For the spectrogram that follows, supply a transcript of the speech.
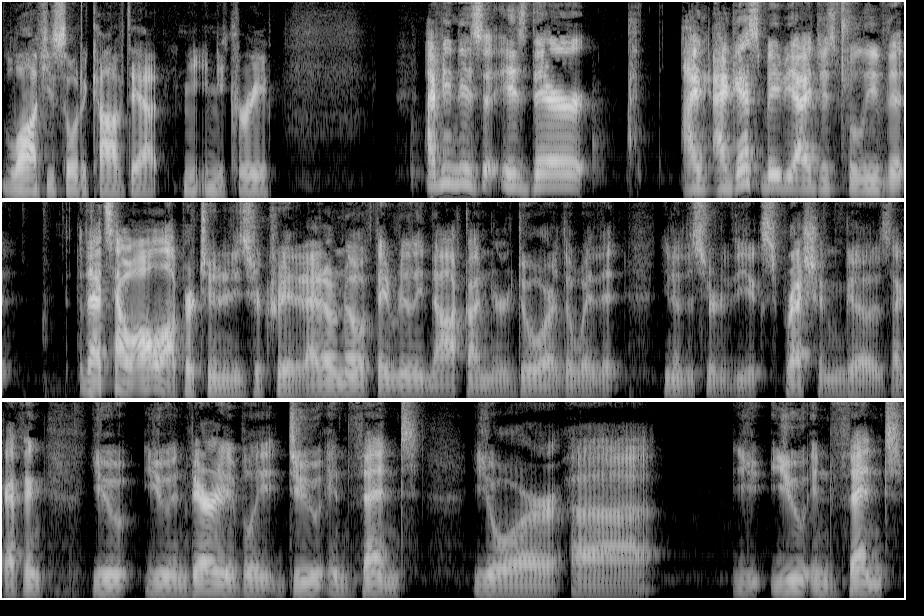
life you sort of carved out in, in your career. I mean, is is there? I, I guess maybe I just believe that that's how all opportunities are created. I don't know if they really knock on your door the way that you know the sort of the expression goes. Like I think you you invariably do invent your uh, you you invent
